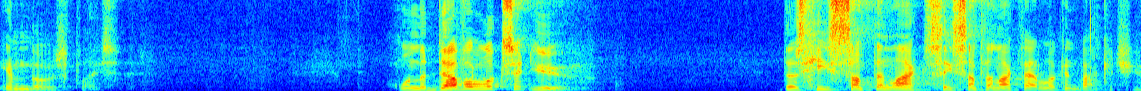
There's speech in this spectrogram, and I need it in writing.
in those places. When the devil looks at you, does he something like see something like that looking back at you?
